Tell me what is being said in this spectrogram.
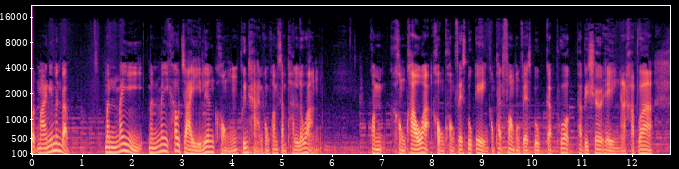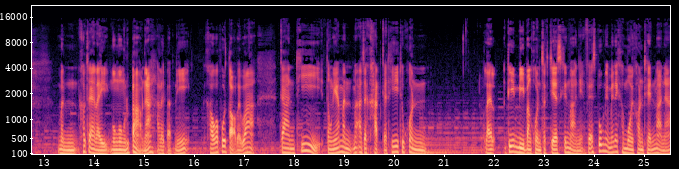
กฎหมายนี้มันแบบ มันไม่มันไม่เข้าใจเรื่องของพื้นฐานของความสัมพันธ์ระหว่างความของเขาอะของของ Facebook เองของแพลตฟอร์มของ Facebook กับพวก Publisher เองนะครับว่ามันเข้าใจอะไรงงๆหรือเปล่านะ อะไรแบบนี้เขาก็พูดต่อไปว่า การที่ตรงนี้มันมันอาจจะขัดกับที่ทุกคนที่มีบางคน suggest ขึ้นมาเนี่ย Facebook เนี่ยไม่ได้ขโมยคอนเทนต์มานะ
